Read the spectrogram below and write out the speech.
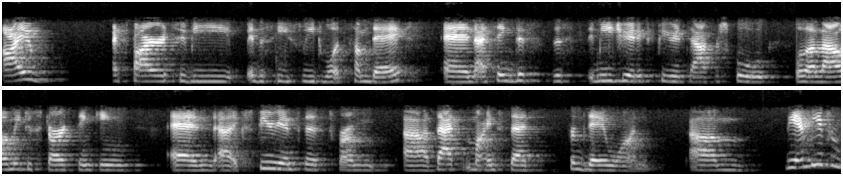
I aspire to be in the C-suite someday, and I think this this immediate experience after school will allow me to start thinking and uh, experience this from uh, that mindset from day one. Um, the MBA from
